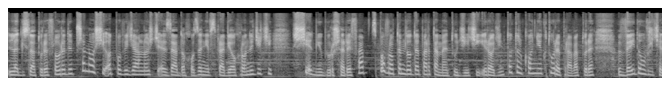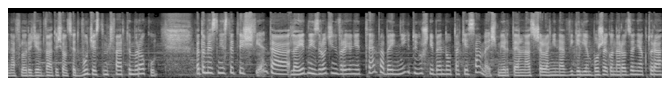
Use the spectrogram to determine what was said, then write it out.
legislatury Florydy przenosi odpowiedzialność za dochodzenie w sprawie ochrony dzieci z siedmiu biur szeryfa z powrotem do Departamentu Dzieci i Rodzin. To tylko niektóre prawa, które wejdą w życie na Florydzie w 2024 roku. Natomiast niestety święta dla jednej z rodzin w rejonie Tampa Bay nigdy już nie będą takie same. Śmiertelna strzelanina w Wigilię Bożego Narodzenia, która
